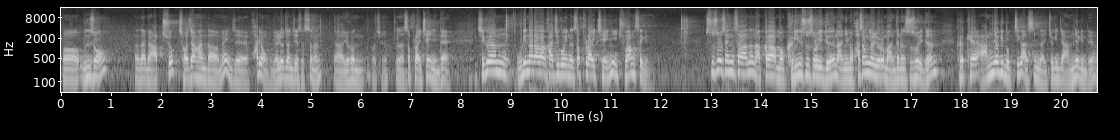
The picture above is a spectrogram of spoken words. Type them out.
뭐 운송, 그다음에 압축, 저장한 다음에 이제 활용, 연료 전지에서 쓰는 아, 이런 것이죠. 서플라이 체인인데 지금 우리나라가 가지고 있는 서플라이 체인이 주황색입니다. 수소 생산은 아까 뭐 그린 수소이든 아니면 화석 연료로 만드는 수소이든 그렇게 압력이 높지가 않습니다. 이쪽이 이제 압력인데요.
